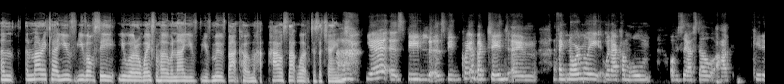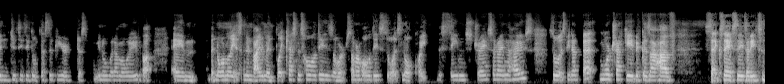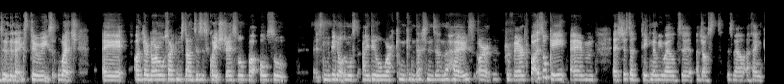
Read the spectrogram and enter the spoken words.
And and Marie Claire, you've you've obviously you were away from home and now you've you've moved back home. How's that worked as a change? Uh, yeah, it's been it's been quite a big change. Um, I think normally when I come home, obviously I still have caring duties. They don't disappear just you know when I'm away, but um, but normally it's an environment like Christmas holidays or summer holidays, so it's not quite the same stress around the house. So it's been a bit more tricky because I have six essays I need to do the next two weeks, which uh, under normal circumstances is quite stressful, but also it's maybe not the most ideal working conditions in the house or preferred, but it's okay. Um, it's just a, taking a wee while to adjust as well. I think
